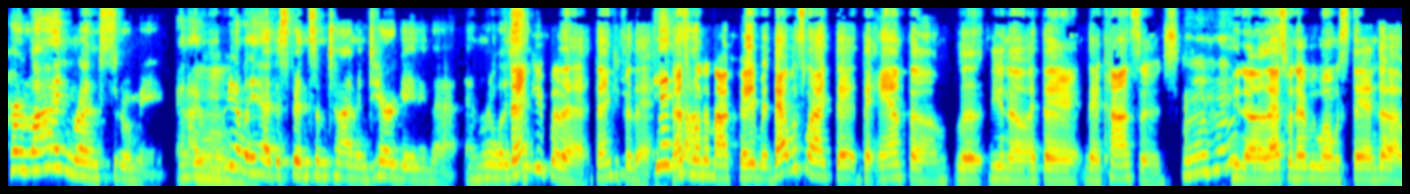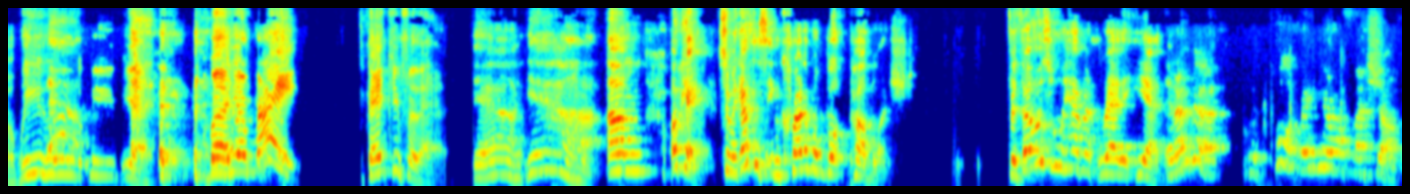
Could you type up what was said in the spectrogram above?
Her line runs through me, and I mm. really had to spend some time interrogating that and really. Thank you for that. Thank you for that. That's not. one of my favorite. That was like the the anthem, the you know, at their their concerts. Mm-hmm. You know, that's when everyone would stand up. We yeah. we yeah. but you're right. Thank you for that. Yeah, yeah. Um, okay, so we got this incredible book published. For those who haven't read it yet, and I'm gonna pull it right here off my shelf.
